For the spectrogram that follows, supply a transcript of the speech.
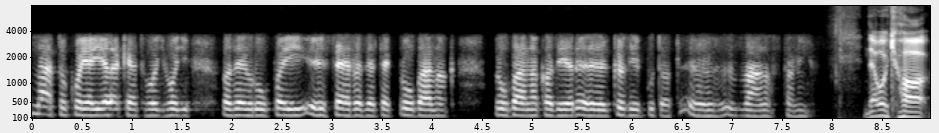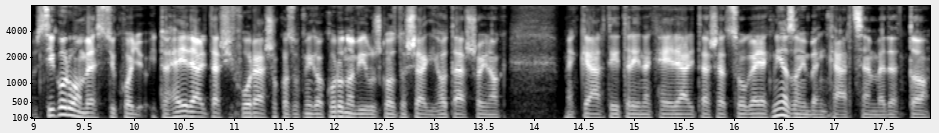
látok olyan jeleket, hogy, hogy az európai szervezetek próbálnak próbálnak azért középutat választani. De hogyha szigorúan vesszük, hogy itt a helyreállítási források azok még a koronavírus gazdasági hatásainak, meg kártételének helyreállítását szolgálják, mi az, amiben kárt szenvedett a,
